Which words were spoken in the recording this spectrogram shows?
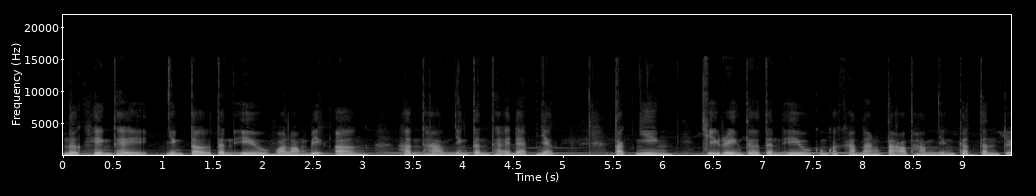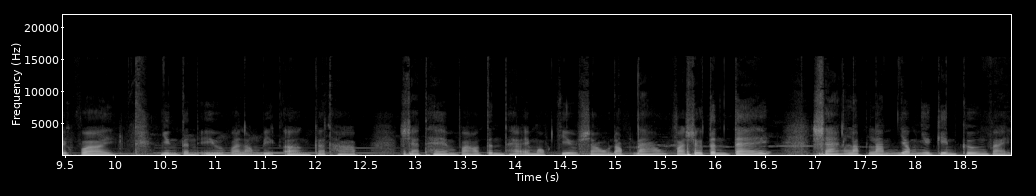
nước hiển thị những từ tình yêu và lòng biết ơn hình thành những tinh thể đẹp nhất. Tất nhiên, chỉ riêng từ tình yêu cũng có khả năng tạo thành những kết tinh tuyệt vời, nhưng tình yêu và lòng biết ơn kết hợp sẽ thêm vào tinh thể một chiều sâu độc đáo và sự tinh tế, sáng lấp lánh giống như kim cương vậy.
